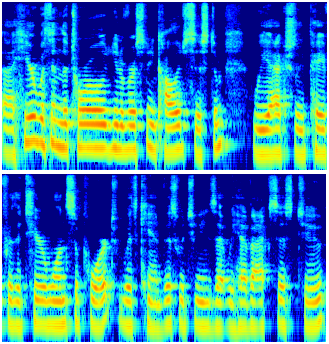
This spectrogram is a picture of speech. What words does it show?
Uh, here within the Touro University and College system, we actually pay for the Tier 1 support with Canvas, which means that we have access to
